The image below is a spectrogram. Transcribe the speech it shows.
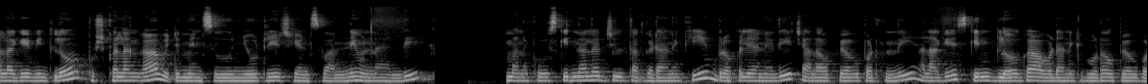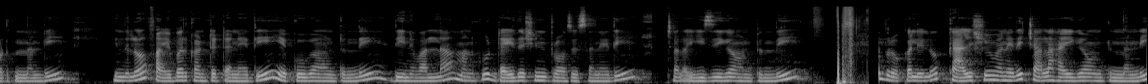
అలాగే వీటిలో పుష్కలంగా విటమిన్స్ న్యూట్రిషియంట్స్ అన్నీ ఉన్నాయండి. మనకు స్కిన్ అలర్జీలు తగ్గడానికి బ్రోకలీ అనేది చాలా ఉపయోగపడుతుంది. అలాగే స్కిన్ గ్లోగా అవ్వడానికి కూడా ఉపయోగపడుతుందండి. ఇందులో ఫైబర్ కంటెంట్ అనేది ఎక్కువగా ఉంటుంది. దీనివల్ల మనకు డైజెషన్ ప్రాసెస్ అనేది చాలా ఈజీగా ఉంటుంది. బ్రోకలీలో కాల్షియం అనేది చాలా హైగా ఉంటుందండి.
